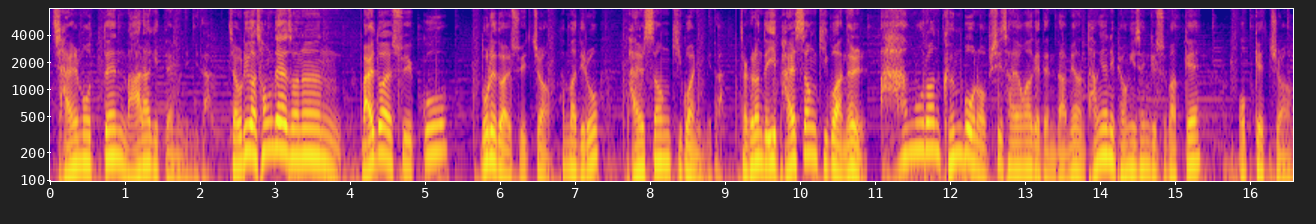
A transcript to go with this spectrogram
잘못된 말하기 때문입니다. 자, 우리가 성대에서는 말도 할 수 있고 노래도 할 수 있죠. 한마디로 발성 기관입니다. 자, 그런데 이 발성 기관을 아무런 근본 없이 사용하게 된다면 당연히 병이 생길 수밖에 없겠죠.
